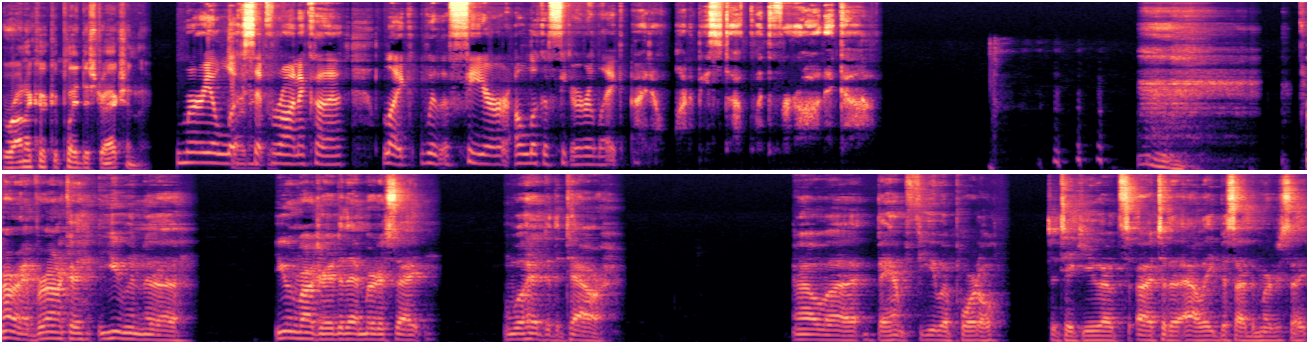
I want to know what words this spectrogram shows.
Veronica could play distraction there. Maria looks Starting at to- Veronica like with a fear, a look of fear, like I don't want to be stuck with Veronica. All right, Veronica, you and uh, you and Roger head to that murder site, and we'll head to the tower. I'll uh, bamf you a portal to take you out uh, to the alley beside the murder site.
